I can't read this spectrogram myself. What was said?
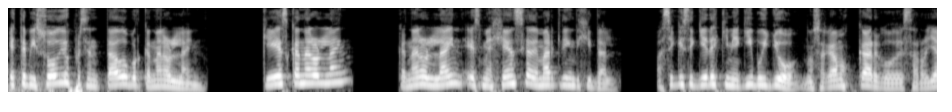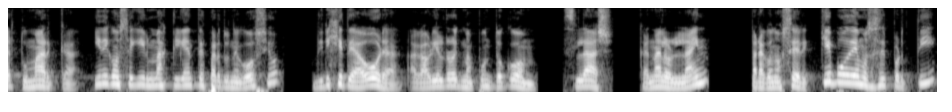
Este episodio es presentado por Canal Online. ¿Qué es Canal Online? Canal Online es mi agencia de marketing digital. Así que si quieres que mi equipo y yo nos hagamos cargo de desarrollar tu marca y de conseguir más clientes para tu negocio, dirígete ahora a gabrielroitman.com slash canal online para conocer qué podemos hacer por ti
